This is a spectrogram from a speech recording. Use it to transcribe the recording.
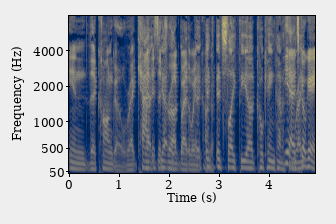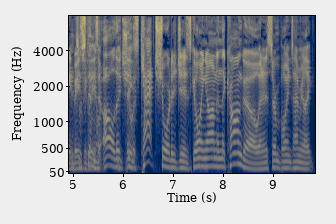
in the Congo, right? Khat Right, is a yeah, drug, it- by the way, in the it- Congo. it's like the uh, cocaine kind of yeah, thing. it's right? cocaine, a basically. It's, oh, there- You chew there's it. khat shortages going on in the Congo. And at a certain point in time, you're like,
